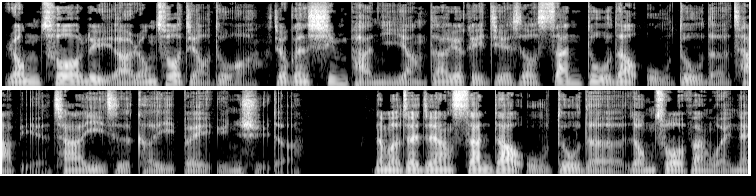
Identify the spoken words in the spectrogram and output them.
容错率啊，容错角度啊，就跟星盘一样，大约可以接受三度到五度的差别，差异是可以被允许的。那么在这样三到五度的容错范围内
